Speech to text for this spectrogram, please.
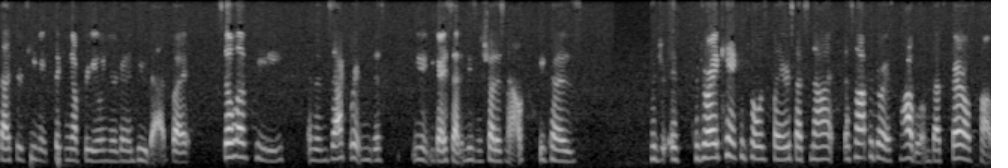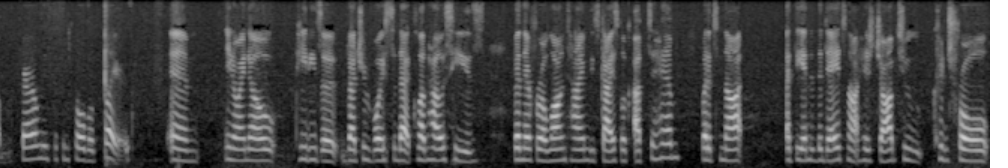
that's your teammate sticking up for you and you're going to do that. But still love Petey. And then Zach Britton just you you guys said it needs to shut his mouth because if Pedroia can't control his players, that's not that's not Pedroia's problem. That's Farrell's problem. Farrell needs to control those players. And you know I know Petey's a veteran voice in that clubhouse. He's been there for a long time. These guys look up to him, but it's not at the end of the day, it's not his job to control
